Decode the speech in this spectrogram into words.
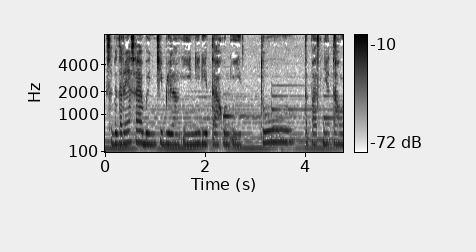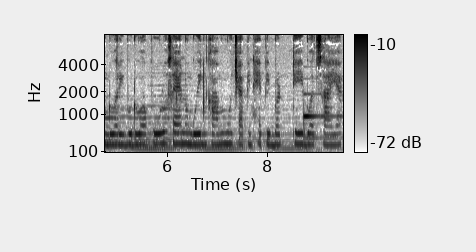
Sebenarnya saya benci bilang ini di tahun itu, tepatnya tahun 2020 saya nungguin kamu ngucapin happy birthday buat saya.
